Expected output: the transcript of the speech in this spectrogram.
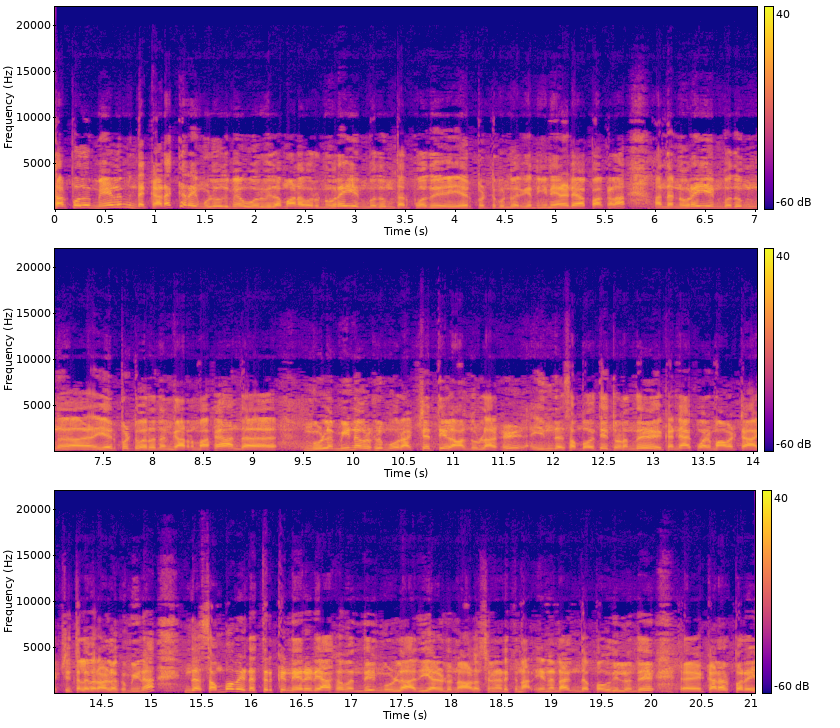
தற்போது மேலும் இந்த கடற்கரை முழுவதுமே ஒரு விதமான ஒரு நுரை என்பதும் தற்போது ஏற்பட்டு கொண்டு வருகிறது. நீங்க நேரடியாக பார்க்கலாம். அந்த நுரை என்பதும் ஏற்பட்டு வருவதன் காரணமாக அந்த இங்குள்ள மீனவர்களும் ஒரு அச்சத்தில் ஆழ்ந்துள்ளார்கள். இந்த சம்பவத்தை தொடர்ந்து கன்னியாகுமரி மாவட்ட ஆட்சித்தலைவர் அழகு மீனா இந்த சம்பவ இடத்திற்கு நேரடியாக வந்து இங்குள்ள அதிகாரிகளுடன் ஆலோசனை நடத்தினார். ஏனென்றால் இந்த பகுதியில் வந்து கடற்படை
